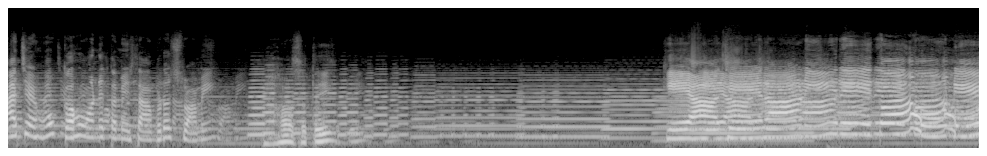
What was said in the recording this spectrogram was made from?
આજે હું કહું અને તમે સાંભળો સ્વામી. હા સતી. કે આજે રાણી રે કહું ને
